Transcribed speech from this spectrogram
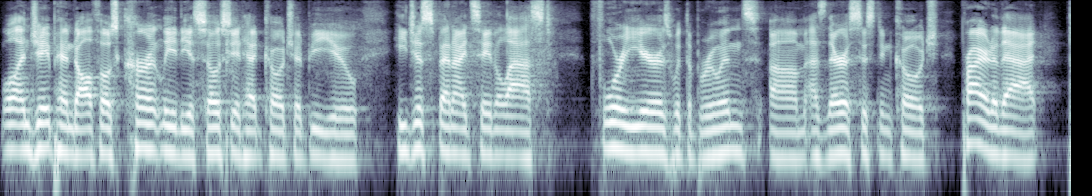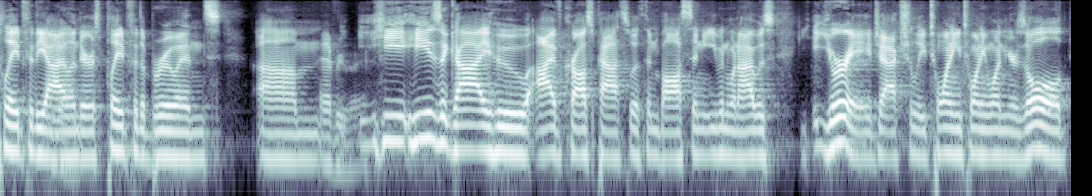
Well, and Jay Pandolfo's currently the associate head coach at BU. He just spent, I'd say, the last four years with the Bruins um, as their assistant coach. Prior to that, played for the Islanders, played for the Bruins. Um, Everywhere. he he's a guy who I've crossed paths with in Boston, even when I was your age, actually 20, 21 years old.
